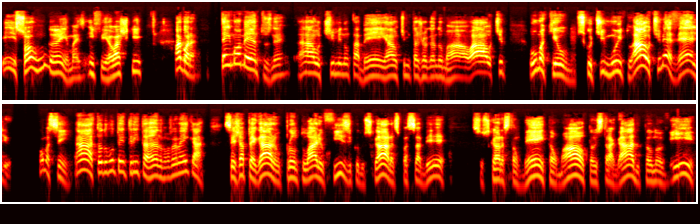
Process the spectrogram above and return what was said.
e só um ganha. Mas, enfim, eu acho que. Agora, tem momentos, né? Ah, o time não está bem, ah, o time está jogando mal, ah, o time. Uma que eu discuti muito, ah, o time é velho. Como assim? Ah, todo mundo tem 30 anos. Eu falei, vem cá, vocês já pegaram o prontuário físico dos caras para saber se os caras estão bem, estão mal, estão estragados, estão novinhos?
